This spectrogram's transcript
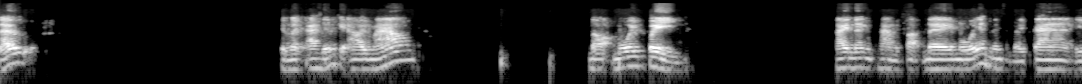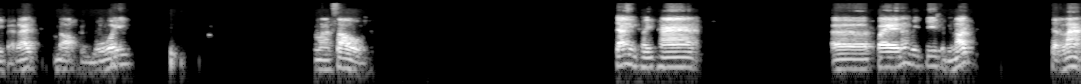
ឥឡូវចំណុច S យើងគេឲ្យមកដក1 2ហើយនឹងថាបន្ទាប់ D1 នឹងសម្រាប់ការ y ដក6មក0ចឹងឃើញថាអឺពេលហ្នឹងវាជាចំណុចចល័ត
